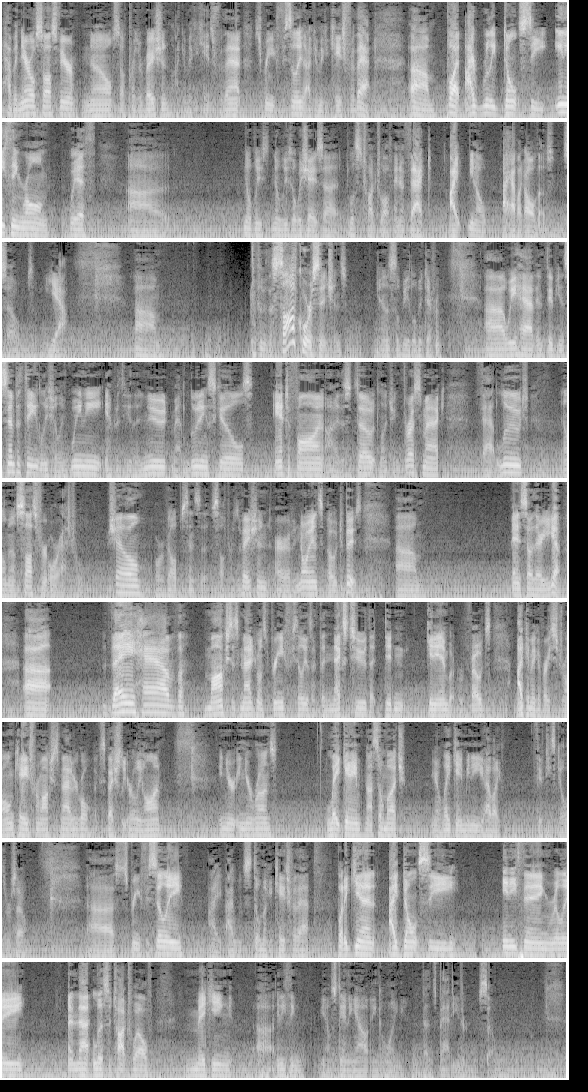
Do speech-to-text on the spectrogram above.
Habanero sauce sphere, no. Self preservation, I can make a case for that. Springy Fusilli, I can make a case for that. Um, but I really don't see anything wrong with uh, Noblesse, Noblesse Oblige's uh, list of top 12. And in fact, I, you know, I have like all of those. So, so yeah. Um, at the softcore ascensions, you know, this will be a little bit different. Uh, we have Amphibian Sympathy, Alicia Linguini, Empathy of the Newt, Mad Looting Skills, Antiphon, Eye of the Stoat, Lunging Thrust Smack, Fat Loot, Elemental Saucer or Astral Shell, or Develop Sense of Self-Preservation, or of Annoyance, Ode to Booze. Um, and so there you go. Uh, they have Mox's Magical and Springy Facilities like the next two that didn't get in but were votes. I can make a very strong case for Moxious Madrigal, especially early on in your in your runs. Late game, not so much. You know, late game meaning you have like 50 skills or so. Uh, Spring Facility, I, I would still make a case for that. But again, I don't see anything really in that list of top 12 making uh, anything you know standing out and going that's bad either. So.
